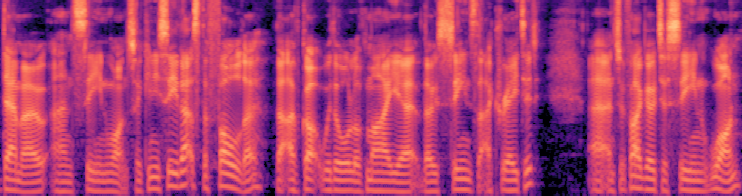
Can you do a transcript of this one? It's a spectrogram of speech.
demo and scene one. So can you see that's the folder that I've got with all of my uh, those scenes that I created. Uh, and so if I go to scene one,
